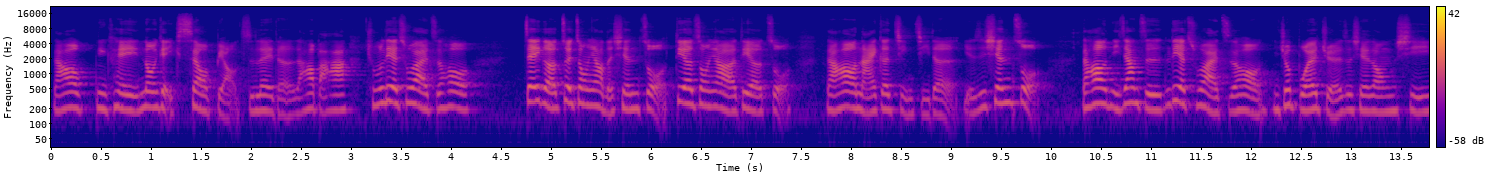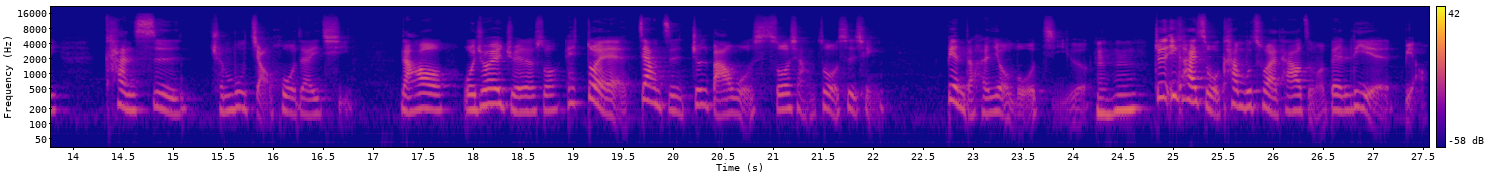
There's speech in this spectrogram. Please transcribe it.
然后你可以弄一个 Excel 表之类的，然后把它全部列出来之后，这个最重要的先做，第二重要的第二做，然后哪一个紧急的也是先做，然后你这样子列出来之后，你就不会觉得这些东西看似全部搅和在一起，然后我就会觉得说，哎，对，这样子就是把我所想做的事情变得很有逻辑了。嗯哼，就是一开始我看不出来他要怎么被列表。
